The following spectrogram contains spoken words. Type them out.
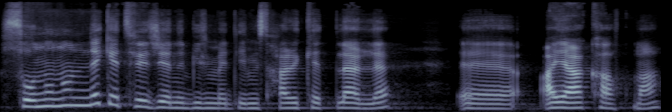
sonunun ne getireceğini bilmediğimiz hareketlerle e, ayağa kalkma,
